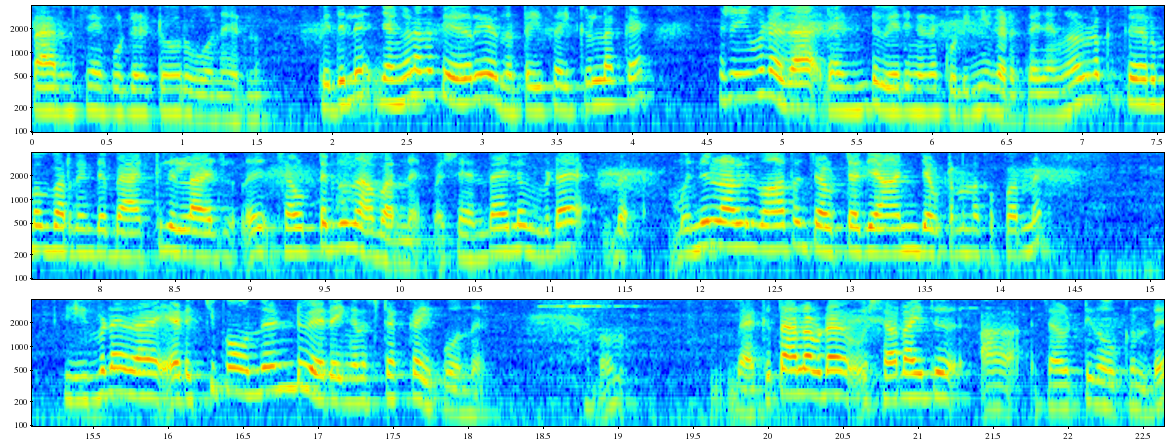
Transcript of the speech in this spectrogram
പാരൻസിനെ കൂട്ടി ടൂർ പോകുന്നായിരുന്നു അപ്പോൾ ഇതിൽ ഞങ്ങളൊക്കെ കയറിയായിരുന്നു കേട്ടോ ഈ സൈക്കിളിലൊക്കെ പക്ഷേ ഇവിടെ ഇതാ രണ്ടുപേരും ഇങ്ങനെ കുടുങ്ങി കിടക്കുക. ഞങ്ങളൊക്കെ കയറുമ്പോൾ പറഞ്ഞിട്ട് ബാക്കിലുള്ള ആൾ ചവിട്ടരുതെന്നാണ് പറഞ്ഞത് പക്ഷേ എന്തായാലും ഇവിടെ മുന്നിലുള്ള ആൾ മാത്രം ചവിട്ടാതെ ഞാനും ചവിട്ടണം എന്നൊക്കെ പറഞ്ഞ് ഇവിടെ ഇടയ്ക്ക് ഇപ്പോൾ ഒന്ന് രണ്ട് പേരെ ഇങ്ങനെ സ്റ്റക്കായി പോകുന്നത് അപ്പം ബാക്കിൽ താളം അവിടെ ഉഷാറായിട്ട് ചവിട്ടി നോക്കുന്നുണ്ട്.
